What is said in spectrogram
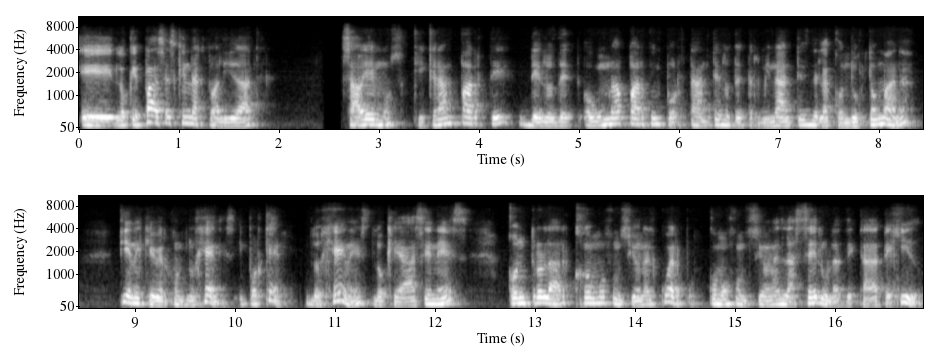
eh, lo que pasa es que en la actualidad sabemos que gran parte de los, de, o una parte importante de los determinantes de la conducta humana tiene que ver con los genes. ¿Y por qué? Los genes lo que hacen es controlar cómo funciona el cuerpo, cómo funcionan las células de cada tejido,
